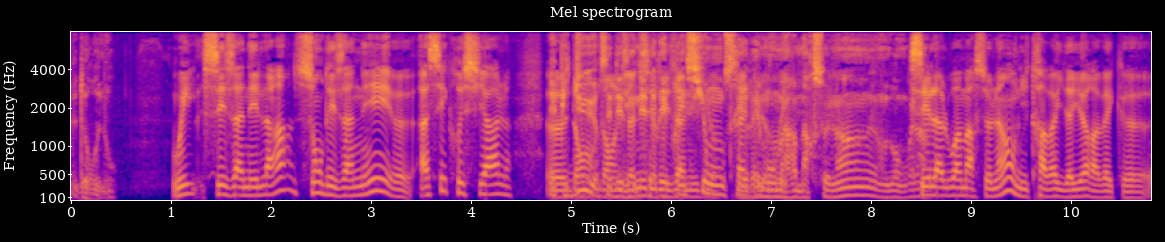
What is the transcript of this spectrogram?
de Renault. Oui, ces années-là sont des années euh, assez cruciales. Et puis euh, c'est des années de répression, c'est Raymond Marcelin. C'est la loi Marcelin, on y travaille d'ailleurs avec euh,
